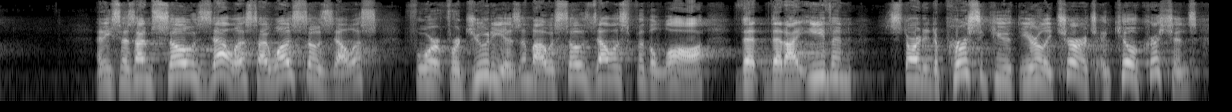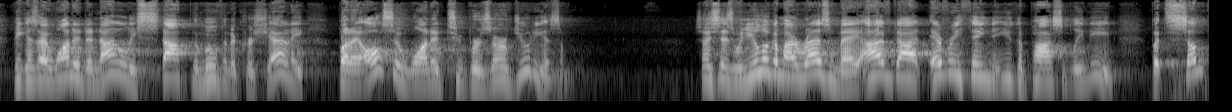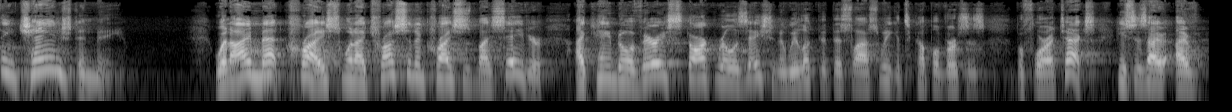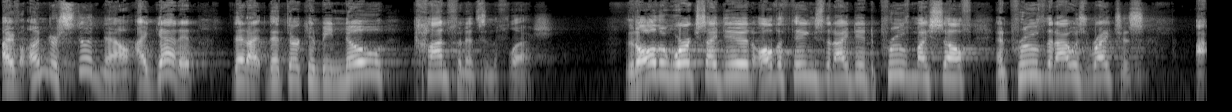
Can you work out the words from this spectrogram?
And he says, I'm so zealous, I was so zealous for, for Judaism, I was so zealous for the law that, that I even started to persecute the early church and kill Christians because I wanted to not only stop the movement of Christianity, but I also wanted to preserve Judaism. So he says, when you look at my resume, I've got everything that you could possibly need. But something changed in me. When I met Christ, when I trusted in Christ as my Savior, I came to a very stark realization, and we looked at this last week. It's a couple verses before our text. He says, I, have I've understood now, I get it, that, I, that there can be no confidence in the flesh. That all the works I did, all the things that I did to prove myself and prove that I was righteous,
